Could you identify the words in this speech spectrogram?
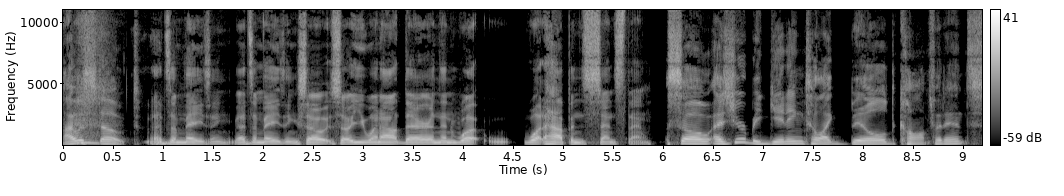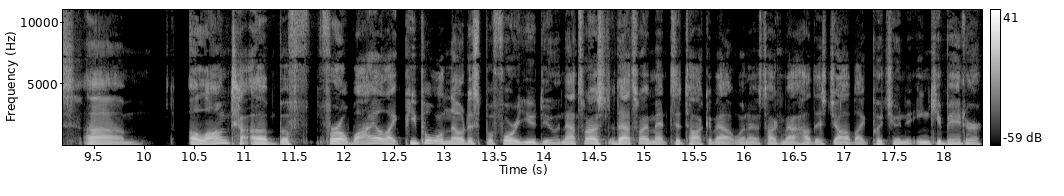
I was stoked. That's amazing. That's amazing. So so you went out there and then what what happened since then? So as you're beginning to like build confidence, um, a long time uh, bef- for a while, like people will notice before you do, and that's what I was. That's what I meant to talk about when I was talking about how this job like puts you in an incubator.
